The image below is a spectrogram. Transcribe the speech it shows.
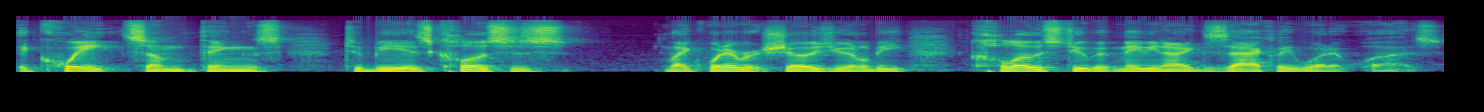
equate some things to be as close as, like whatever it shows you, it'll be close to, but maybe not exactly what it was.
